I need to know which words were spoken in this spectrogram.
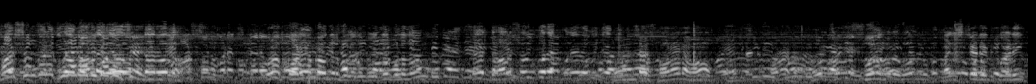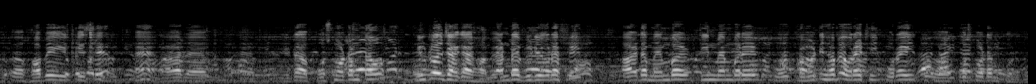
ধর্ষণ করে খুনের অভিযোগ- ধর্ষণ করে খুনের অভিযোগ উঠছে পরে আমরা ওদের বলে দেবো স্যার, ধর্ষণ করে খুনের অভিযোগ ফুল ম্যাজিস্ট্রেট ইনকোয়ারি হবে এই কেসে হ্যাঁ আর এটা পোস্টমর্টমটাও নিউট্রাল জায়গায় হবে আন্ডার ভিডিওগ্রাফি আর এটা মেম্বার তিন মেম্বারের কমিটি হবে ওরাই ঠিক ওরাই পোস্টমর্টম করবে।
